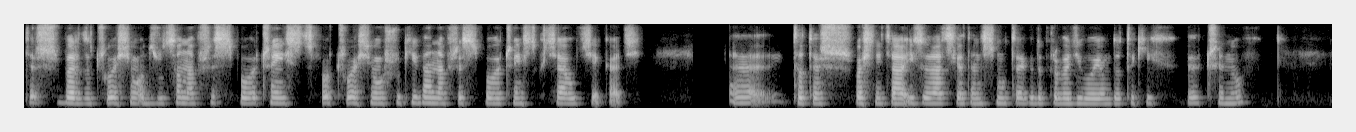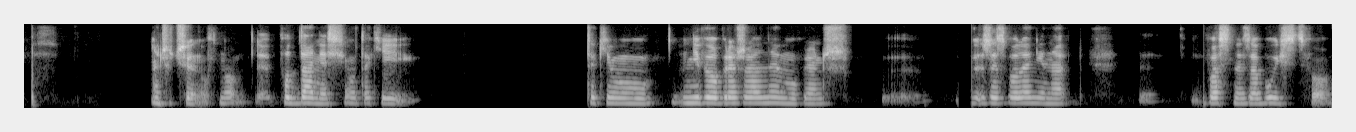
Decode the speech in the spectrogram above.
Też bardzo czuła się odrzucona przez społeczeństwo, czuła się oszukiwana przez społeczeństwo, chciała uciekać. E, to też właśnie ta izolacja, ten smutek doprowadziło ją do takich e, czynów. Znaczy czynów, no, poddania się takiej, takiemu niewyobrażalnemu wręcz e, zezwolenie na własne zabójstwo.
